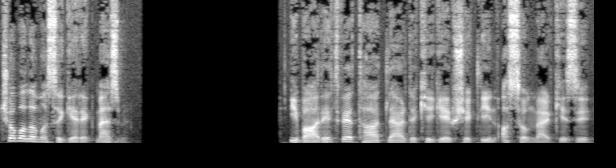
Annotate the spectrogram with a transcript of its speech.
çabalaması gerekmez mi? İbadet ve taatlerdeki gevşekliğin asıl merkezi,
